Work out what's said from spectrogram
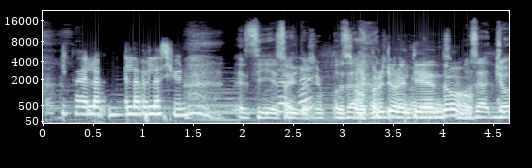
La chica de la, de la relación. Eh, Sí, Sí, exacto. O sea, No, pero yo lo entiendo. o sea, yo,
